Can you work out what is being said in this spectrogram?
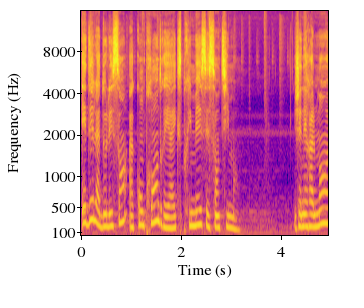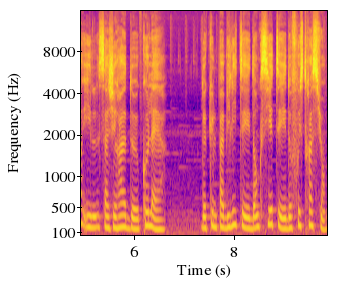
Aider l'adolescent à comprendre et à exprimer ses sentiments. Généralement, il s'agira de colère, de culpabilité, d'anxiété et de frustration.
